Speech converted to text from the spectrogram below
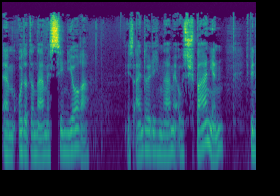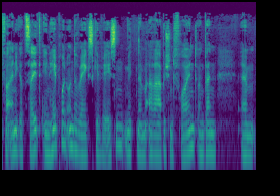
Ähm, oder der Name Signora ist eindeutig ein Name aus Spanien. Ich bin vor einiger Zeit in Hebron unterwegs gewesen mit einem arabischen Freund und dann ähm,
